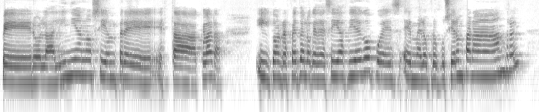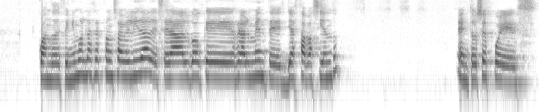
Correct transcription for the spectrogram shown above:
pero la línea no siempre está clara. Y con respecto a lo que decías, Diego, pues eh, me lo propusieron para Android. Cuando definimos las responsabilidades era algo que realmente ya estaba haciendo, entonces, pues,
